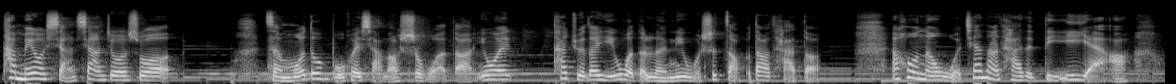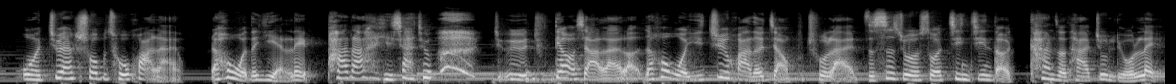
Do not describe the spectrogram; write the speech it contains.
他没有想象，就是说，怎么都不会想到是我的，因为他觉得以我的能力，我是找不到他的。然后呢，我见到他的第一眼啊，我居然说不出话来，然后我的眼泪啪嗒一下就 就掉下来了，然后我一句话都讲不出来，只是就是说静静的看着他就流泪。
